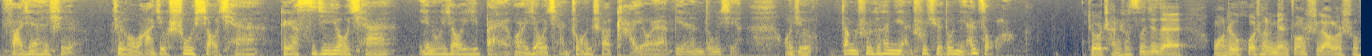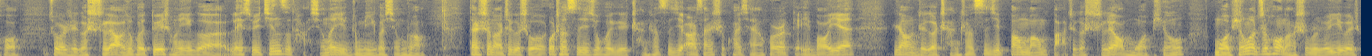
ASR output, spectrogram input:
发现是这个娃就收小钱，给人司机要钱。一弄要一百或者要钱装车卡要人别人东西，我就当初给他撵出去，都撵走了。就是铲车司机在往这个货车里面装石料的时候，就是这个石料就会堆成一个类似于金字塔形的一这么一个形状。但是呢，这个时候货车司机就会给铲车司机二三十块钱，或者给一包烟，让这个铲车司机帮忙把这个石料抹平。抹平了之后呢，是不是就意味着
